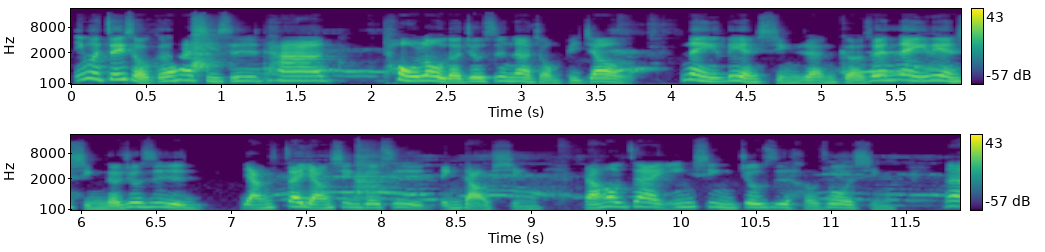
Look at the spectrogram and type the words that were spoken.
因为这一首歌它其实它透露的就是那种比较。内敛型人格，所以内敛型的就是阳，在阳性就是领导型，然后在阴性就是合作型。那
